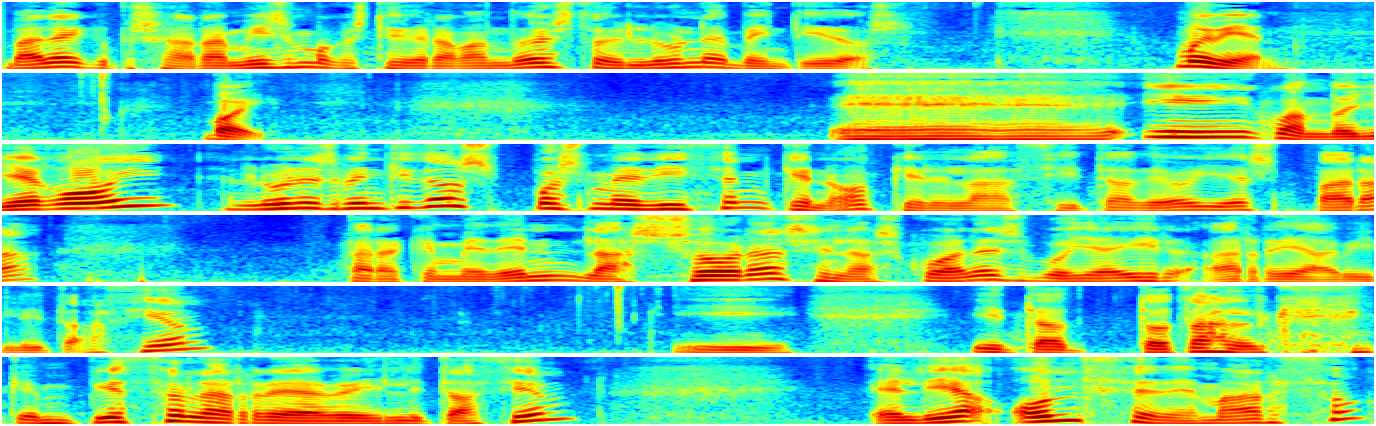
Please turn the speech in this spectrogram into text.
¿vale? Que pues ahora mismo que estoy grabando esto, el lunes 22. Muy bien, voy. Eh, y cuando llego hoy, lunes 22, pues me dicen que no, que la cita de hoy es para, para que me den las horas en las cuales voy a ir a rehabilitación. Y, total, que, que empiezo la rehabilitación el día 11 de marzo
